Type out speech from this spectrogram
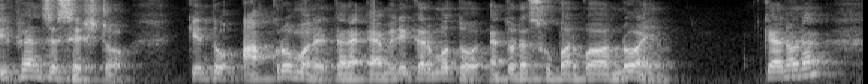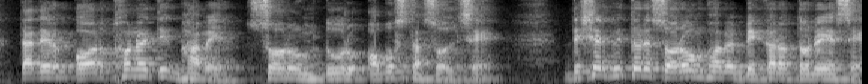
ডিফেন্সে শ্রেষ্ঠ, কিন্তু আক্রমণে তারা আমেরিকার মতো এতটা সুপার পাওয়ার নয় কেননা তাদের অর্থনৈতিকভাবে চরম দূর অবস্থা চলছে। দেশের ভিতরে চরমভাবে বেকারত্ব রয়েছে।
